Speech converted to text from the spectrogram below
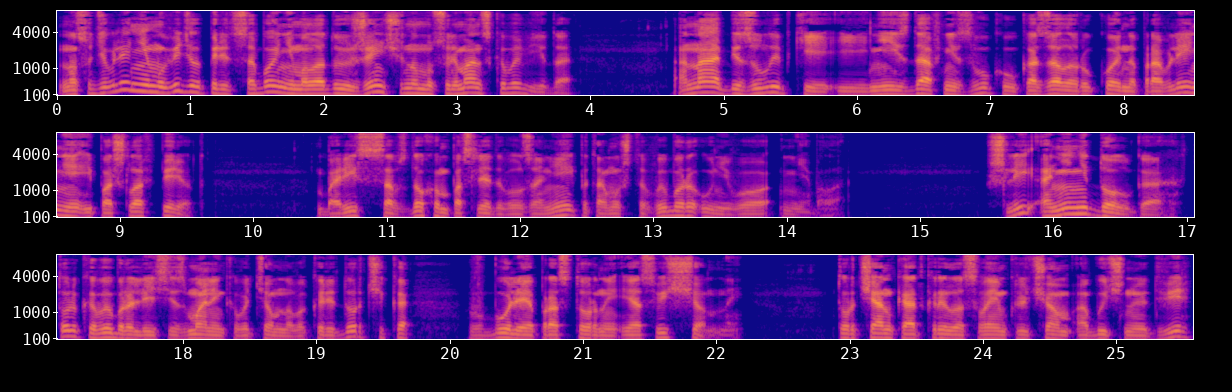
но с удивлением увидел перед собой немолодую женщину мусульманского вида. Она без улыбки и, не издав ни звука, указала рукой направление и пошла вперед. Борис со вздохом последовал за ней, потому что выбора у него не было. Шли они недолго, только выбрались из маленького темного коридорчика в более просторный и освещенный. Турчанка открыла своим ключом обычную дверь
